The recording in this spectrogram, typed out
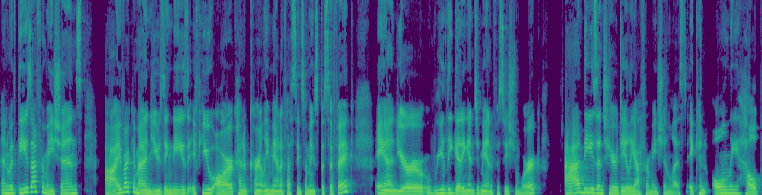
And with these affirmations, I recommend using these if you are kind of currently manifesting something specific and you're really getting into manifestation work. Add these into your daily affirmation list. It can only help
